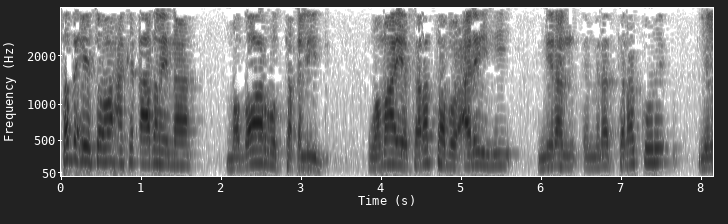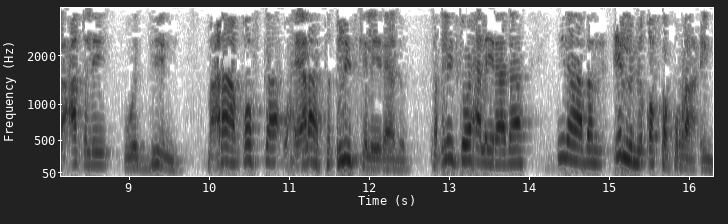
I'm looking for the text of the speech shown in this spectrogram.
Saddex iyo toban waxaan ka qaadanaynaa madaaru taqliid wama yataratabu calayhi min min atanakuri lilcaqli waddiin macnaha qofka waxyaalaha taqliidka la yidhaahdo taqliidka waxaa la yidhahdaa inaadan cilmi qofka ku raacin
